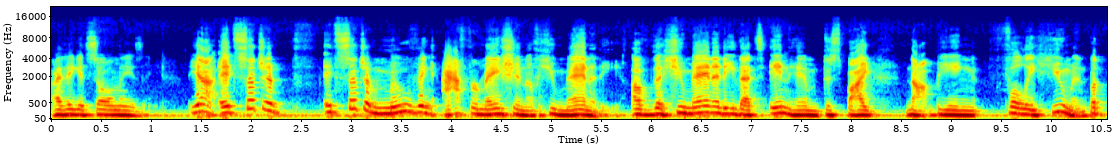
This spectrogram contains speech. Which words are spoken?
I think it's so amazing. Yeah, it's such a it's such a moving affirmation of humanity, of the humanity that's in him despite not being fully human. But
